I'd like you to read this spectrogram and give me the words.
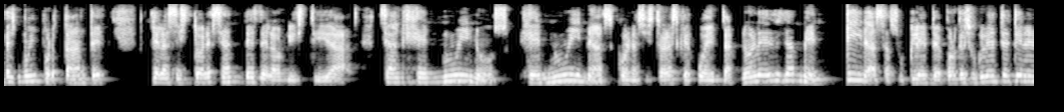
es muy importante que las historias sean desde la honestidad, sean genuinos, genuinas con las historias que cuentan. No le digan mentiras a su cliente, porque su cliente tiene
